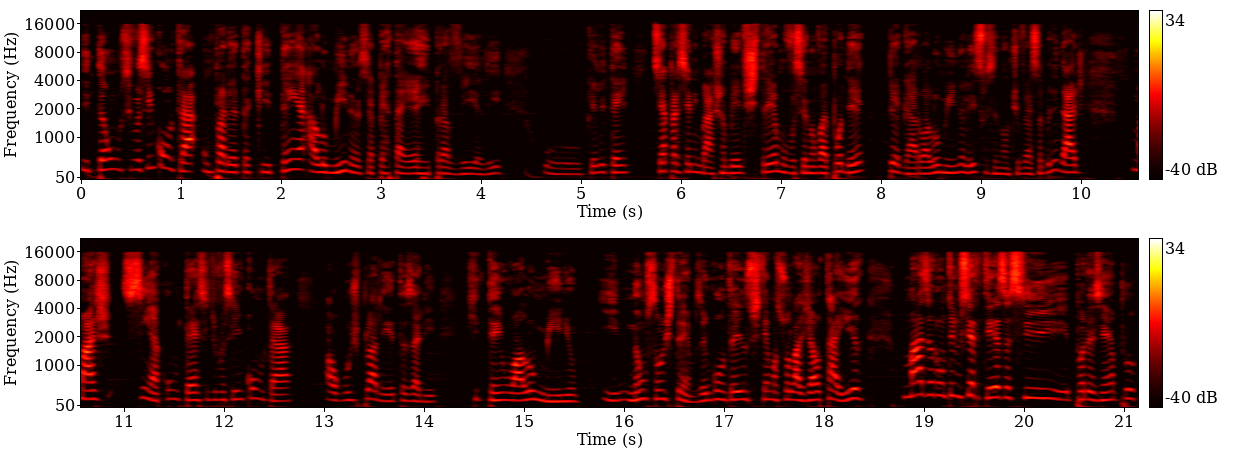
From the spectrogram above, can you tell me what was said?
Então, se você encontrar um planeta que tenha alumínio, você aperta R para ver ali o que ele tem. Se aparecer embaixo ambiente extremo, você não vai poder pegar o alumínio ali se você não tiver essa habilidade. Mas sim, acontece de você encontrar alguns planetas ali que tem o alumínio e não são extremos. Eu encontrei no sistema solar de Altair, mas eu não tenho certeza se, por exemplo,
